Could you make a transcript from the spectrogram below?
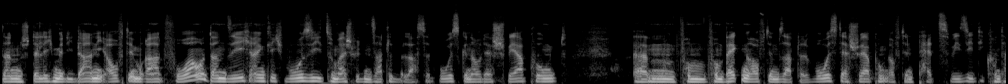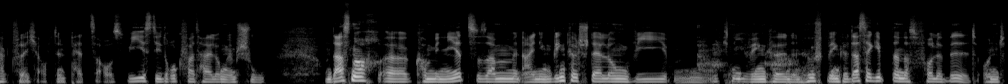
dann stelle ich mir die Dani auf dem Rad vor und dann sehe ich eigentlich, wo sie zum Beispiel den Sattel belastet. Wo ist genau der Schwerpunkt? Ähm, vom, vom Becken auf dem Sattel? Wo ist der Schwerpunkt auf den Pads? Wie sieht die Kontaktfläche auf den Pads aus? Wie ist die Druckverteilung im Schuh? Und das noch äh, kombiniert zusammen mit einigen Winkelstellungen wie ein hm, Kniewinkel, einen Hüftwinkel, das ergibt dann das volle Bild. Und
